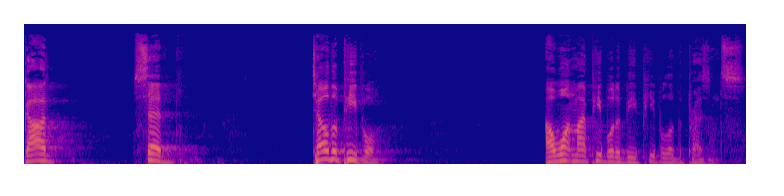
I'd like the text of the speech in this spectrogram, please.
God said, Tell the people, I want my people to be people of the presence.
